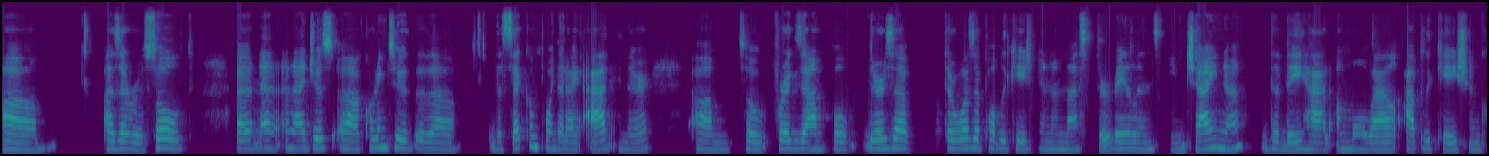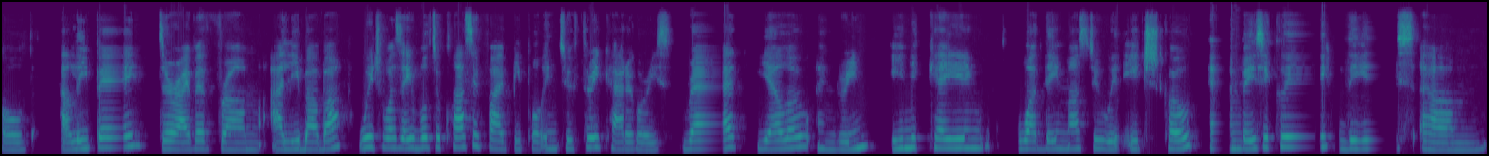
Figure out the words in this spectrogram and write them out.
um, as a result. And, and, and I just uh, according to the, the the second point that I add in there. Um, so, for example, there's a there was a publication on mass surveillance in China that they had a mobile application called Alipay, derived from Alibaba, which was able to classify people into three categories red, yellow, and green, indicating what they must do with each code. And basically, these um,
